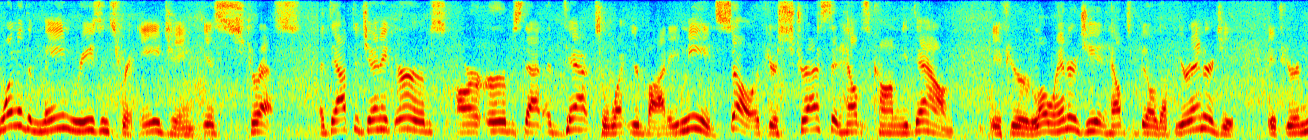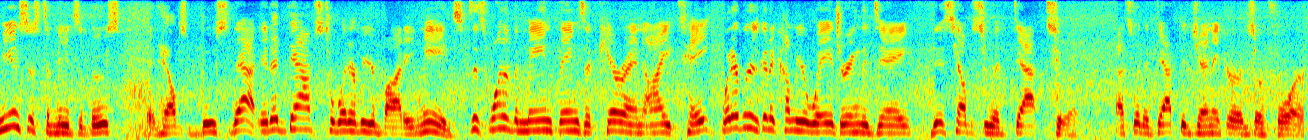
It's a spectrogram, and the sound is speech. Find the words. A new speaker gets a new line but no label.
One of the main reasons for aging is stress. Adaptogenic herbs are herbs that adapt to what your body needs. So if you're stressed, it helps calm you down. If you're low energy, it helps build up your energy. If your immune system needs a boost, it helps boost that. It adapts to whatever your body needs. This is one of the main things that Kara and I take. Whatever is going to come your way during the day, this helps you adapt to it. That's what adaptogenic herbs are for.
